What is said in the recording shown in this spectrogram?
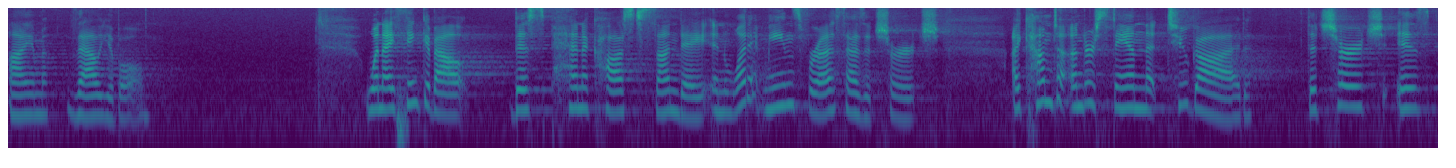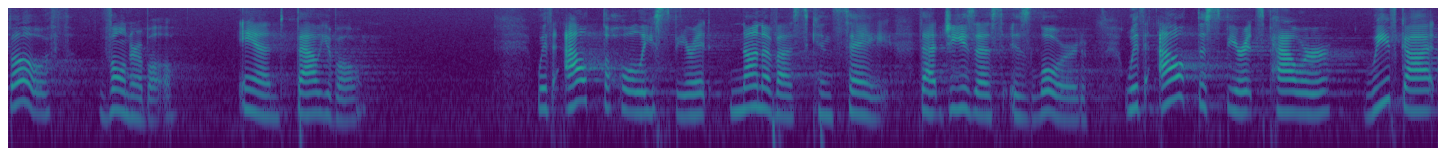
I'm valuable. When I think about this Pentecost Sunday and what it means for us as a church, I come to understand that to God, the church is both vulnerable and valuable. Without the Holy Spirit, none of us can say that Jesus is Lord. Without the Spirit's power, we've got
